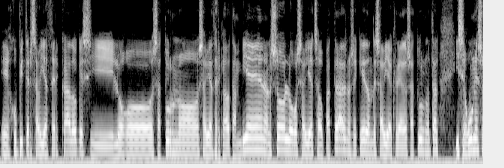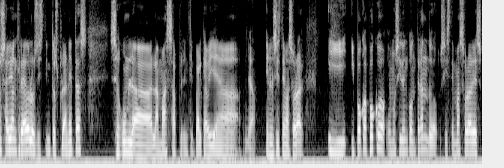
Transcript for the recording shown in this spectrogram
eh, Júpiter se había acercado, que si luego Saturno se había acercado también al Sol, luego se había echado para atrás, no sé qué, dónde se había creado Saturno, tal. Y según eso se habían creado los distintos planetas según la, la masa principal que había en el sistema solar. Y, y poco a poco hemos ido encontrando sistemas solares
